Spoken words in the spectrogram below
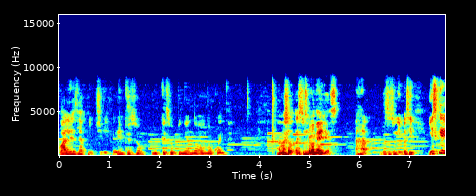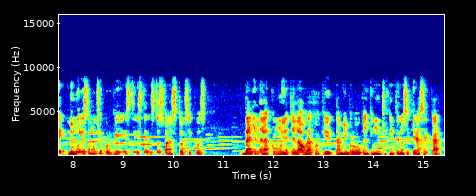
¿Cuál es la pinche Que diferencia? su, que su opinión no, no cuenta. Eso es un- Según ellos. Ajá, eso es un imbécil. Y es que me molesta mucho porque este- este- estos fans tóxicos dañan a la comunidad de la obra porque también provocan que mucha gente no se quiera acercar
